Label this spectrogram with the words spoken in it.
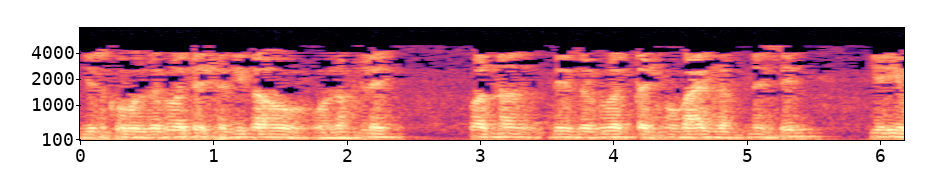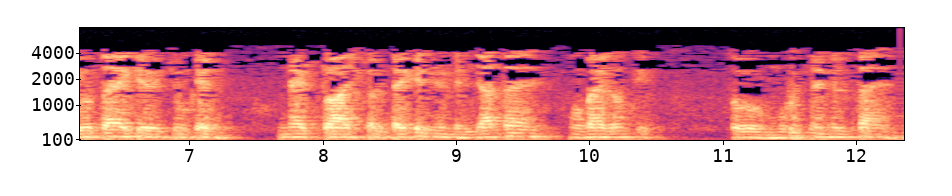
جس کو ضرورت شدیدہ ہو، وہ رکھ لے۔ ورنہ بے ضرورت ٹچ موبائل رکھنے سے یہی ہوتا ہے کہ چونکہ نیٹ تو آج کل پیکج میں مل جاتا ہے موبائلوں کی تو مفت میں ملتا ہے،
